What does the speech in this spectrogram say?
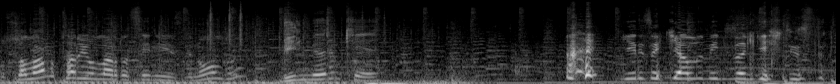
Bu salağı mı tarıyorlar da seni ezdi ne oldu? Bilmiyorum ki. Geri zekalı ne güzel geçti üstüne.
